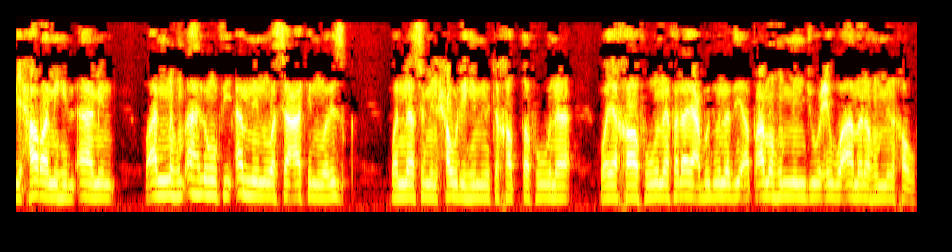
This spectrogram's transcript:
بحرمه الآمن وأنهم أهله في أمن وسعة ورزق والناس من حولهم يتخطفون ويخافون فلا يعبدون الذي أطعمهم من جوع وآمنهم من خوف.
